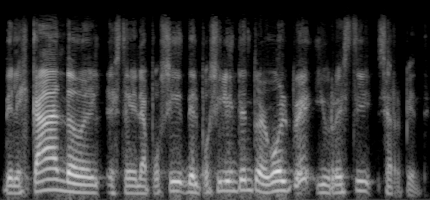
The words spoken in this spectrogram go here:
del escándalo, del, este, la posi- del posible intento de golpe, y Urresti se arrepiente.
